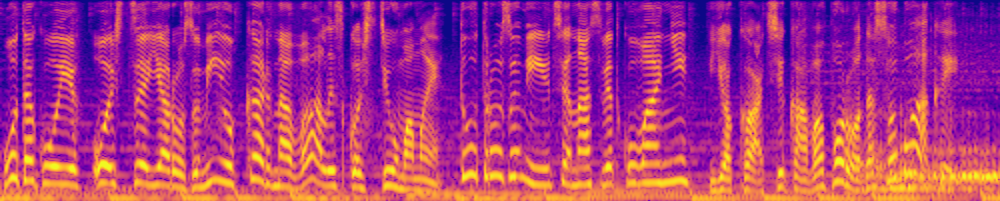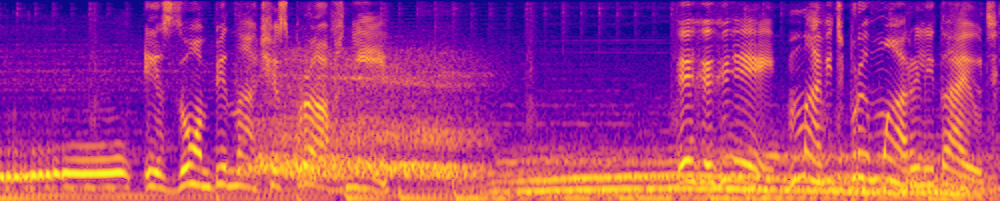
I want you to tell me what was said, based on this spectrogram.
У такої, ось це я розумію, карнавали з костюмами. Тут розуміються на святкуванні, яка цікава порода собаки. І зомбі, наче справжні. Егегей, навіть примари літають,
